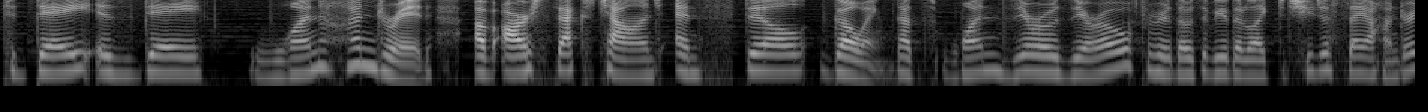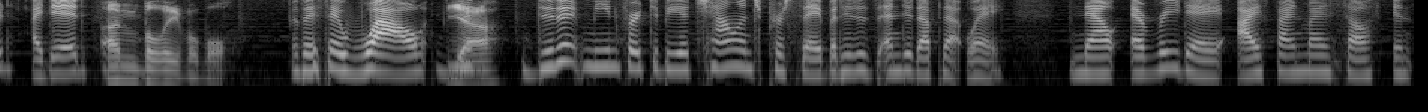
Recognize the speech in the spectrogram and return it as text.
today is day 100 of our sex challenge and still going. That's 100 for those of you that are like, did she just say 100? I did. Unbelievable. They say, wow. Yeah. Did, didn't mean for it to be a challenge per se, but it has ended up that way. Now, every day, I find myself in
